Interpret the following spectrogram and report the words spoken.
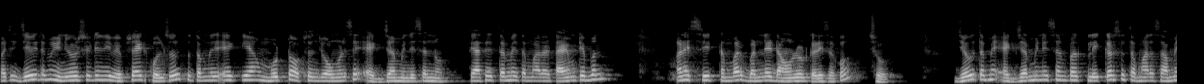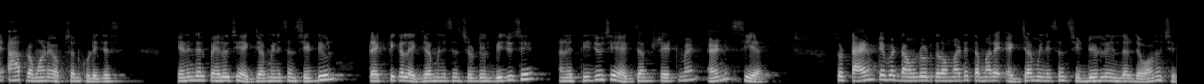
પછી જેવી તમે યુનિવર્સિટીની વેબસાઇટ ખોલશો, તો તમને એક ત્યાં મોટો ઓપ્શન જોવા મળશે, એક્ઝામિનેશનનો. ત્યાંથી તમે તમારા ટાઈમ ટેબલ અને સીટ નંબર બંને ડાઉનલોડ કરી શકો છો. જેવું તમે એક્ઝામિનેશન પર ક્લિક કરશો, તમારા સામે આ પ્રમાણે ઓપ્શન ખુલી જશે. જેની અંદર પહેલું છે examination schedule practical examination schedule બીજું છે અને ત્રીજું છે એક્ઝામ સ્ટેટમેન્ટ એન્ડ સીઆર તો ટાઈમ ટેબલ ડાઉનલોડ કરવા માટે તમારે એક્ઝામિનેશન શેડ્યુલની અંદર જવાનું છે.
